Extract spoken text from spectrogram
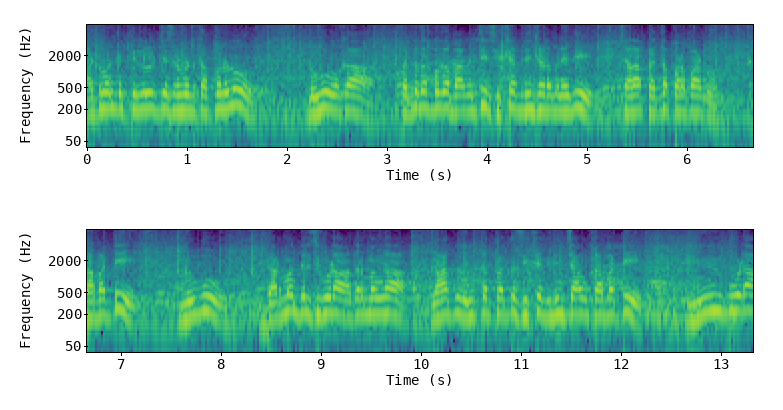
అటువంటి పిల్లలు చేసినటువంటి తప్పులను నువ్వు ఒక పెద్ద తప్పుగా భావించి శిక్ష విధించడం అనేది చాలా పెద్ద పొరపాటు. కాబట్టి నువ్వు ధర్మం తెలిసి కూడా అధర్మంగా నాకు ఇంత పెద్ద శిక్ష విధించావు కాబట్టి నువ్వు కూడా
